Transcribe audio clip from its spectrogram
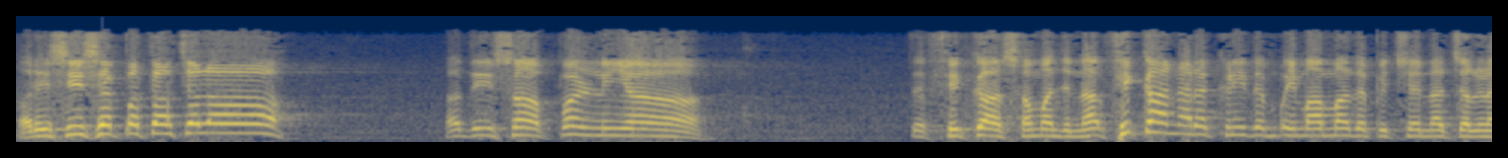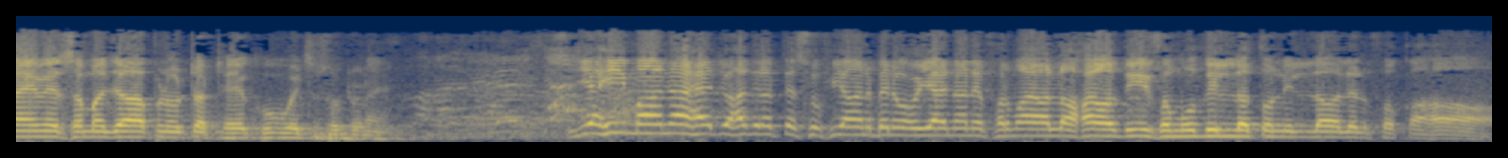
اور اسی سے پتا چلا حدیث پڑھنیا فکا سمجھ نہ فکا نہ رکھنی تے امام دے پیچھے نہ چلنا ایویں سمجھ آپ ٹھے خوہ سٹنا ہے۔ یہی مانا ہے جو حضرت سفیان بن عیینہ نے فرمایا، اللہ حدیث مدلت اللہ للفقہا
